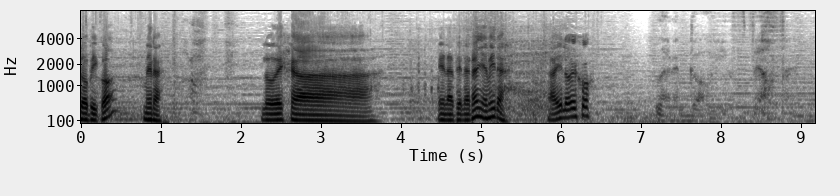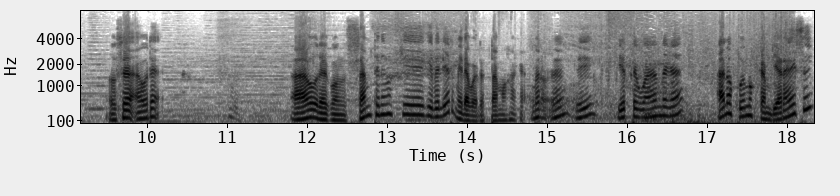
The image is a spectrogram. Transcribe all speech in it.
¿Lo picó? Mira. Lo deja en la telaraña, mira. Ahí lo dejo. O sea, ahora... Ahora con Sam tenemos que, pelear. Mira, bueno, estamos acá. Bueno, ¿eh? ¿Y este weón de acá? Ah, ¿nos podemos cambiar a ese?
